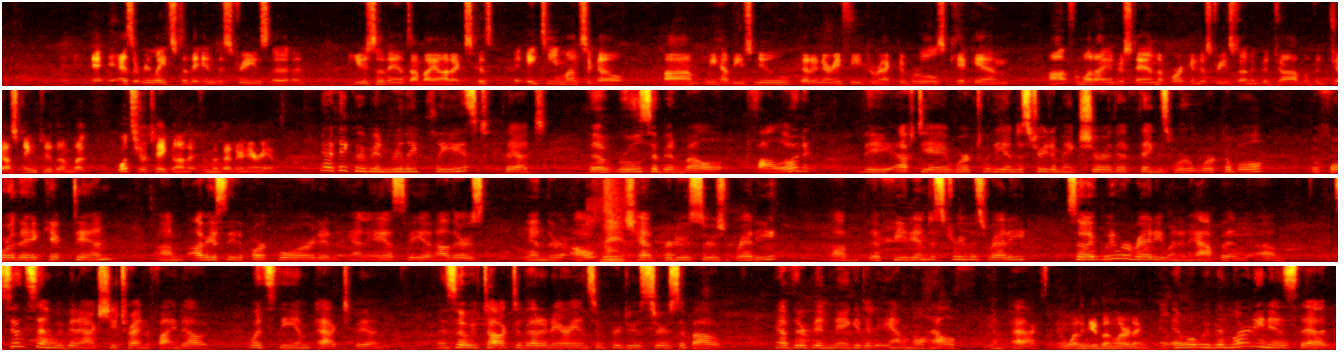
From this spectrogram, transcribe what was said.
as it relates to the industry's uh, uh use of antibiotics. Because 18 months ago, um, we had these new veterinary feed directive rules kick in. Uh, from what I understand, the pork industry has done a good job of adjusting to them. But what's your take on it from a veterinarian? Yeah, I think we've been really pleased that the rules have been well followed. The FDA worked with the industry to make sure that things were workable before they kicked in. Um, obviously, the Pork Board and, and, AASV and others in their outreach had producers ready. Um, the feed industry was ready. So we were ready when it happened. Um, since then, we've been actually trying to find out what's the impact been. And so we've talked to veterinarians and producers about have there been negative animal health impacts. And what have you been learning? And what we've been learning is that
